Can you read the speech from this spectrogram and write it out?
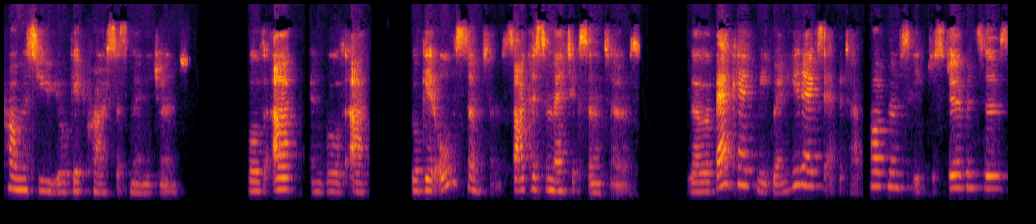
promise you, you'll get crisis management. Build up and build up. You'll get all the symptoms, psychosomatic symptoms, lower backache, migraine headaches, appetite problems, sleep disturbances,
